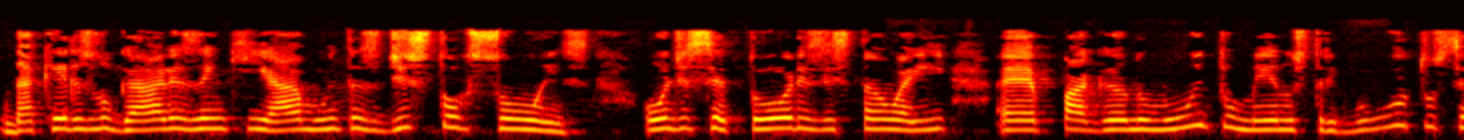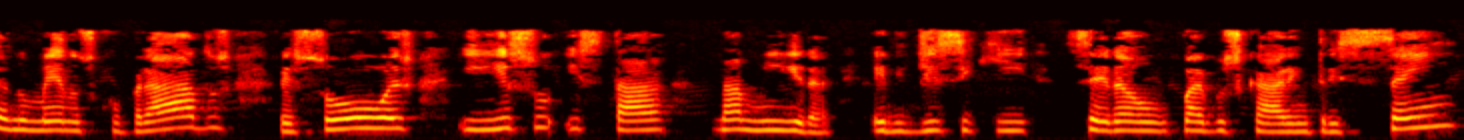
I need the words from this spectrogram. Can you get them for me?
daqueles lugares em que há muitas distorções, onde setores estão aí é, pagando muito menos tributos, sendo menos cobrados, pessoas, e isso está na mira. Ele disse que serão, vai buscar entre 100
